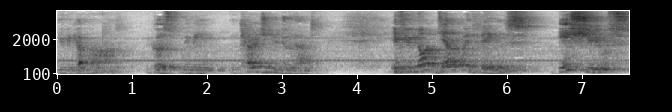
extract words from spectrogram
you become hard. Because we've been encouraging you to do that. If you've not dealt with things, issues,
